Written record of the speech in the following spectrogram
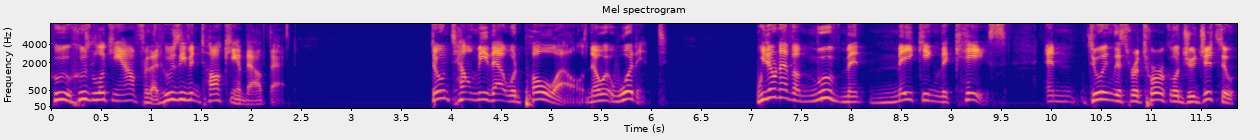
Who who's looking out for that? Who's even talking about that? Don't tell me that would poll well. No, it wouldn't. We don't have a movement making the case and doing this rhetorical jujitsu.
